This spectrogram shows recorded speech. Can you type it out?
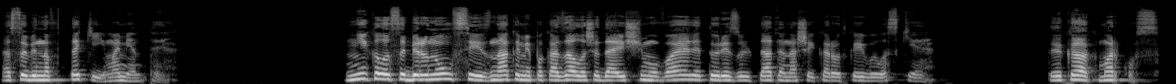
особенно в такие моменты. Николас обернулся и знаками показал ожидающему Вайлету результаты нашей короткой вылазки. «Ты как, Маркус?»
